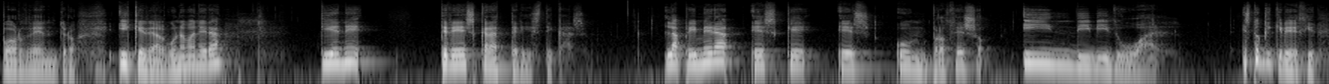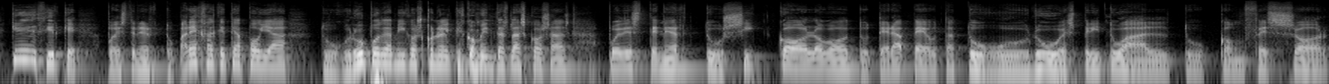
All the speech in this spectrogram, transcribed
por dentro y que de alguna manera tiene tres características. La primera es que es un proceso individual. ¿Esto qué quiere decir? Quiere decir que puedes tener tu pareja que te apoya, tu grupo de amigos con el que comentas las cosas, puedes tener tu psicólogo, tu terapeuta, tu gurú espiritual, tu confesor,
